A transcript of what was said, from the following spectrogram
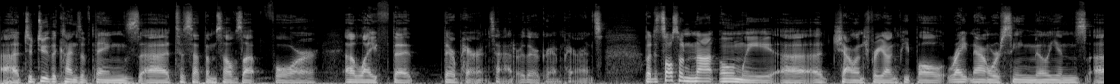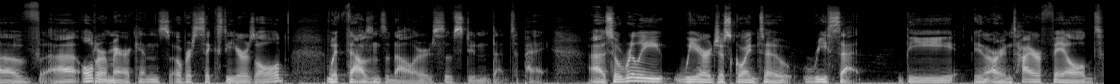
uh, to do the kinds of things uh, to set themselves up for a life that their parents had or their grandparents. But it's also not only uh, a challenge for young people. Right now, we're seeing millions of uh, older Americans over 60 years old with thousands of dollars of student debt to pay. Uh, so, really, we are just going to reset the our entire failed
